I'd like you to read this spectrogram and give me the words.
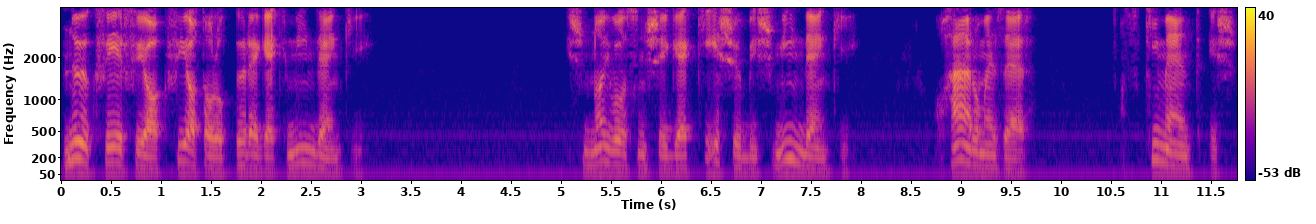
Nők, férfiak, fiatalok, öregek, mindenki. És nagy valószínűséggel később is mindenki. A 3000 az kiment és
